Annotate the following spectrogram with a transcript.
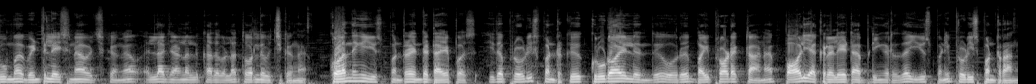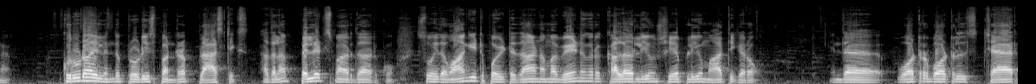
ரூமை வென்டிலேஷனாக வச்சுக்கோங்க. எல்லா ஜன்னல் கதவெல்லாம் திறந்து வச்சுக்கோங்க. குழந்தைங்க யூஸ் பண்ணுற இந்த டயப்பர்ஸ் இதை ப்ரொடியூஸ் பண்ணுறதுக்கு குரூடாயிலேருந்து ஒரு பை ப்ராடக்டான பாலி அக்ரலேட் அப்படிங்கிறத யூஸ் பண்ணி ப்ரொடியூஸ் பண்ணுறாங்க குருடாயிலேருந்து ப்ரொடியூஸ் பண்ணுற பிளாஸ்டிக்ஸ் அதெல்லாம் பெல்லட்ஸ் மாதிரி தான் இருக்கும். ஸோ இதை வாங்கிட்டு போயிட்டு தான் நம்ம வேணுங்கிற கலர்லேயும் ஷேப்லேயும் மாற்றிக்கிறோம் இந்த வாட்டர் பாட்டில்ஸ் சேர்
